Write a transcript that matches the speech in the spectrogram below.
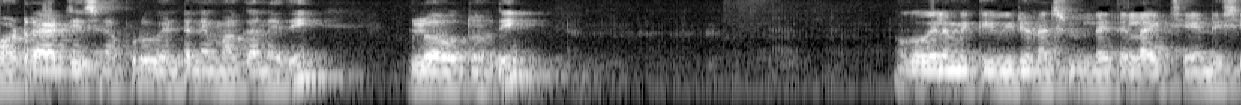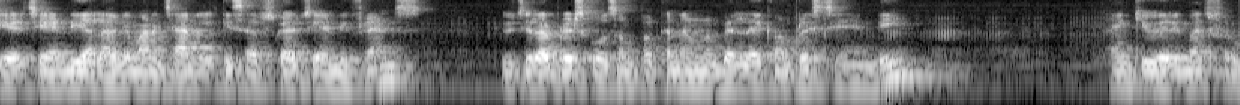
వాటర్ యాడ్ చేసినప్పుడు వెంటనే మగ్ అనేది గ్లో అవుతుంది. ఒకవేళ మీకు ఈ వీడియో నచ్చినట్లయితే లైక్ చేయండి షేర్ చేయండి. అలాగే మన ఛానల్కి సబ్స్క్రైబ్ చేయండి ఫ్రెండ్స్. ఫ్యూచర్ అప్డేట్స్ కోసం పక్కనే ఉన్న బెల్ ఐకాన్ ప్రెస్ చేయండి. Thank you very much for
